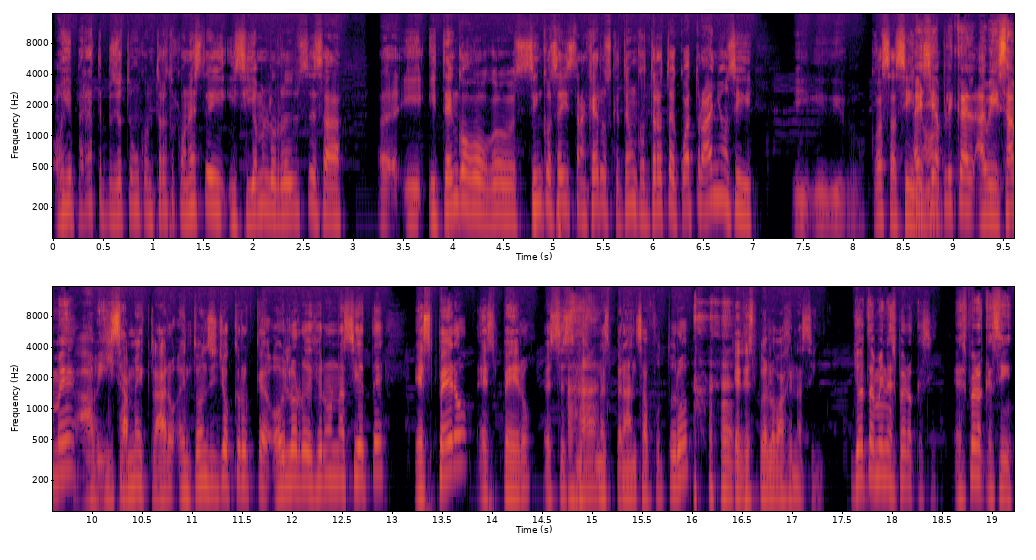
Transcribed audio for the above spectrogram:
oye, espérate, pues yo tengo un contrato con este y, y si ya me lo reduces a... a- y, y tengo cinco o seis extranjeros que tengo un contrato de cuatro años y, y- cosas así, Ahí ¿no? sí aplica el avísame. Avísame, claro. Entonces yo creo que hoy lo redujeron a 7. Espero, espero, esa sí es una esperanza futuro, que después lo bajen a 5. Yo también espero que sí. Espero que sí.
